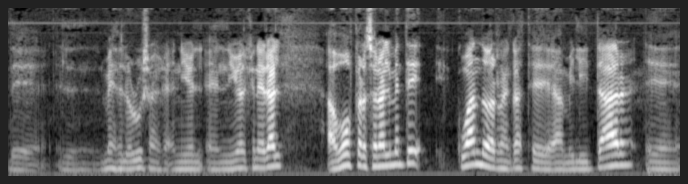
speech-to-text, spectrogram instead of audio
del mes del orgullo en nivel, en nivel general, a vos personalmente, ¿cuándo arrancaste a militar eh,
